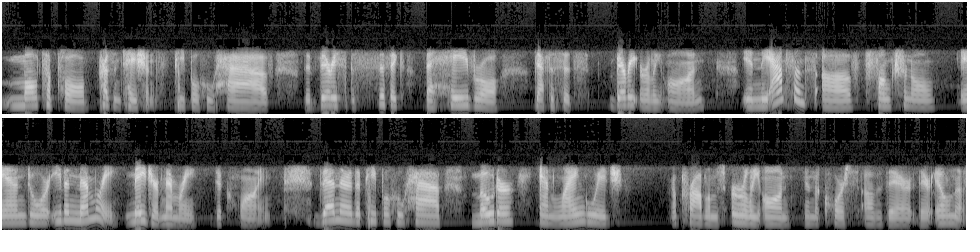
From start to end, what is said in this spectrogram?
multiple presentations, people who have the very specific behavioral deficits very early on in the absence of functional and or even memory, major memory decline. Then there are the people who have motor and language problems early on in the course of their, their illness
